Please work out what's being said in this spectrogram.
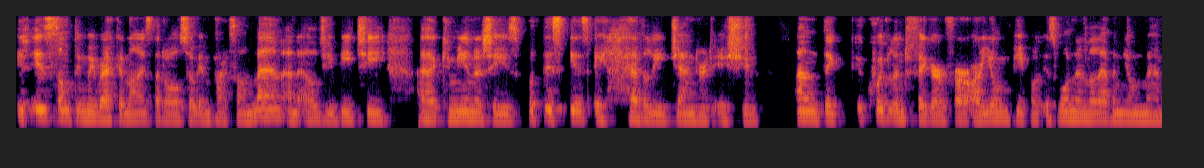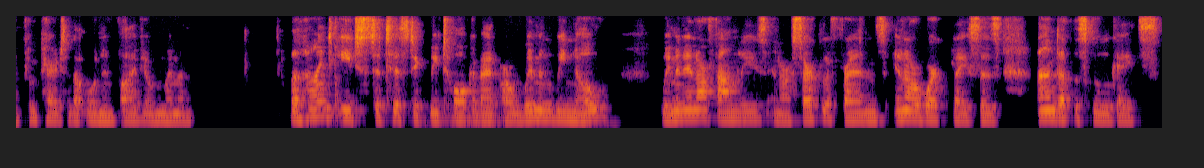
It is something we recognise that also impacts on men and LGBT uh, communities, but this is a heavily gendered issue and the equivalent figure for our young people is one in 11 young men compared to that one in five young women. Behind each statistic we talk about are women we know, women in our families, in our circle of friends, in our workplaces, and at the school gates.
